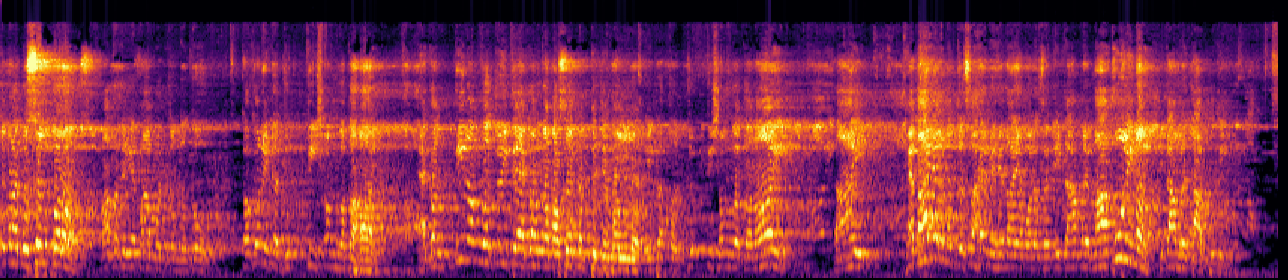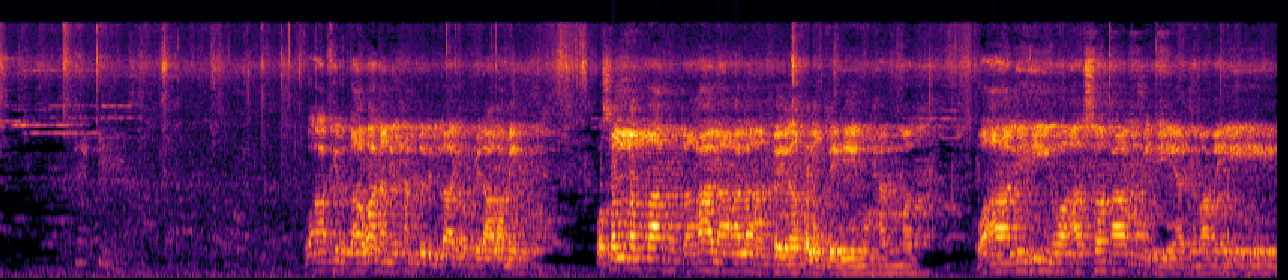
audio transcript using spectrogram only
তোমরা গোসল করো, মাথা থেকে পা পর্যন্ত তো তখন এটা যুক্তিসঙ্গত হয়। এখন তিন অঙ্গ দুইতে এক অঙ্গ মশাই করতে যে বলল, এটা তো যুক্তিসঙ্গত নয়। তাই হেদায়ের মধ্যে সাহেবে হেদায়া বলেছেন, এটা আমরা মাকুলই নয়, এটা আমরা তাকুদি وآخر دعوانا الحمد لله رب العالمين. وصلى الله تعالى على خير خلقه محمد وآله وأصحابه أجمعين.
